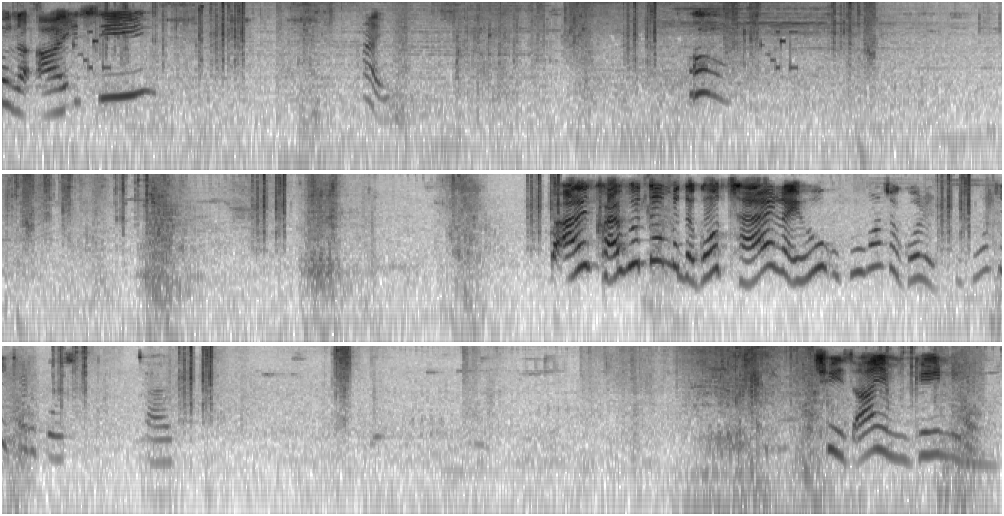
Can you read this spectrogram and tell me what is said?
Look like what I see? Hi. Oh. But I cried with them with the gold tag. Like who who wants a gold? Who wants to try gold tag? Jeez, I am gaining.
